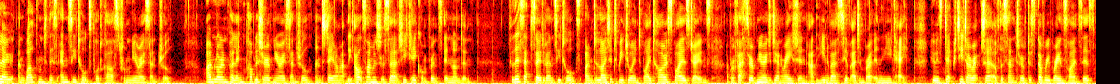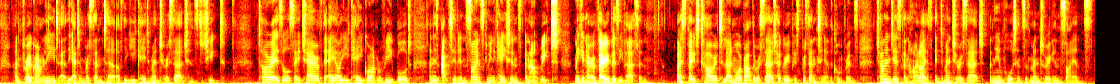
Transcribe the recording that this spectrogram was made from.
Hello, and welcome to this NC Talks podcast from NeuroCentral. I'm Lauren Pulling, publisher of NeuroCentral, and today I'm at the Alzheimer's Research UK conference in London. For this episode of NC Talks, I'm delighted to be joined by Tara Spires Jones, a professor of neurodegeneration at the University of Edinburgh in the UK, who is Deputy Director of the Centre of Discovery Brain Sciences and Programme Lead at the Edinburgh Centre of the UK Dementia Research Institute. Tara is also chair of the ARUK Grant Review Board and is active in science communications and outreach, making her a very busy person. I spoke to Tara to learn more about the research her group is presenting at the conference, challenges and highlights in dementia research, and the importance of mentoring in science.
